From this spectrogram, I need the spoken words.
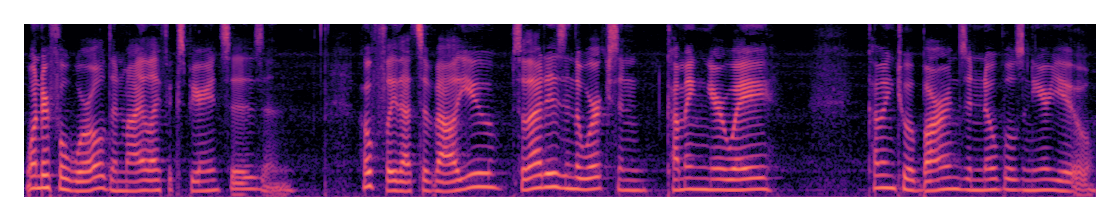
wonderful world and my life experiences and hopefully that's of value. So that is in the works and coming your way coming to a Barnes and Nobles near you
